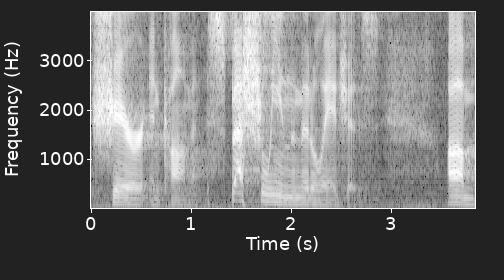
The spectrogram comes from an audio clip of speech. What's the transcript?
share in common, especially in the Middle Ages. Um,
